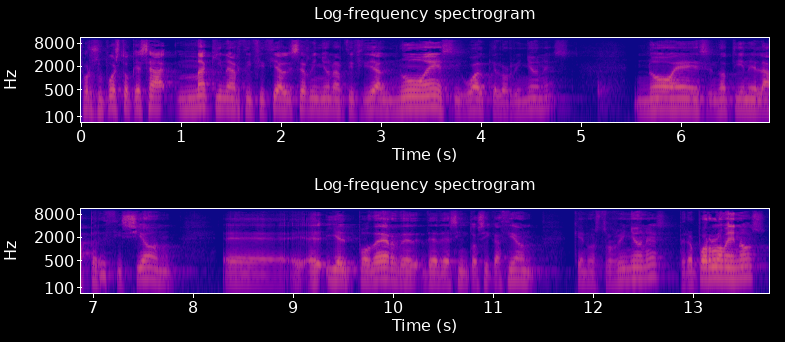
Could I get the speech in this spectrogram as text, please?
por supuesto que esa máquina artificial, ese riñón artificial, no es igual que los riñones, no, es, no tiene la precisión eh, y el poder de, de, desintoxicación que nuestros riñones, pero por lo menos,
